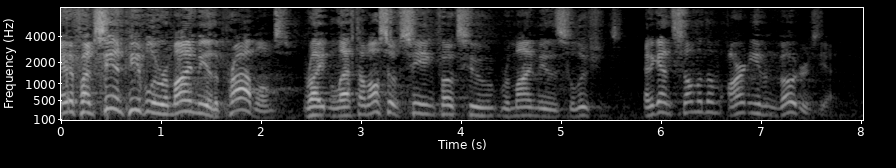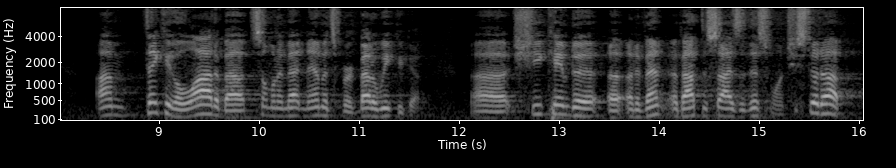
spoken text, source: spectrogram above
And if I'm seeing people who remind me of the problems, right and left, I'm also seeing folks who remind me of the solutions. And again, some of them aren't even voters yet. I'm thinking a lot about someone I met in Emmetsburg about a week ago. Uh, she came to a, an event about the size of this one. She stood up,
